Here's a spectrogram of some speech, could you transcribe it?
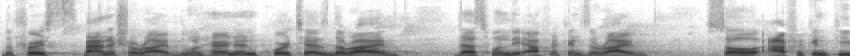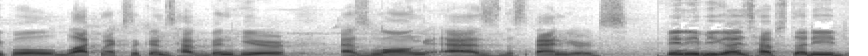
the first Spanish arrived. When Hernan Cortez arrived, that's when the Africans arrived. So African people, black Mexicans have been here as long as the Spaniards. If any of you guys have studied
